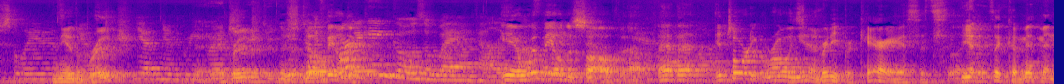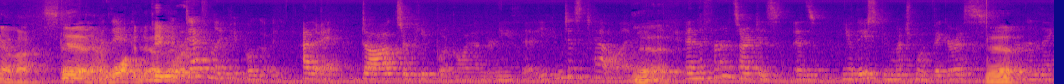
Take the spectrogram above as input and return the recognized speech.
just the way it is. Near the bridge? Yeah, near the Green Yeah, Bridge. Bridge? There's We'll be able to- Parking goes away on Valley Yeah, Crossing. we'll be able to solve that. That, that, it's already growing It's in. pretty precarious. It's like, Yeah. it's a commitment of a step Yeah, down. walking down. People But definitely people, go- either dogs or people are going underneath it. You can just tell. I mean, Yeah. And the ferns aren't as, as, you know, they used to be much more vigorous. Yeah. And then they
